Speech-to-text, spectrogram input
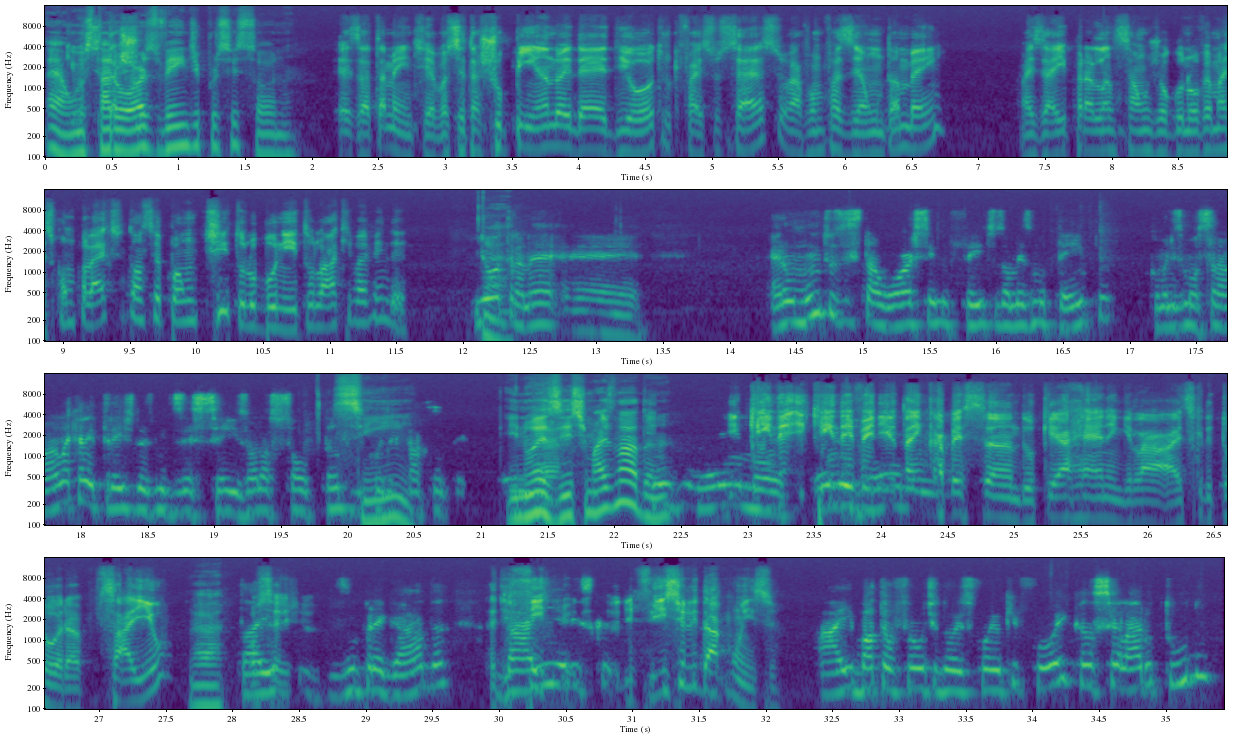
É, um Star tá Wars vende por si só, né? Exatamente. É você tá chupinhando a ideia de outro que faz sucesso. Ah, vamos fazer um também. Mas aí pra lançar um jogo novo é mais complexo, então você põe um título bonito lá que vai vender. E É. outra, né? é, eram muitos Star Wars sendo feitos ao mesmo tempo, como eles mostraram lá naquela E3 de 2016. Olha só o tanto Sim. de coisa que tá acontecendo. E não É. existe mais nada, né? E quem, de- e quem deveria estar encabeçando, que é a Henning lá, a escritora, saiu. É. Tá Ou aí seja, desempregada. é Daí difícil, eles- é difícil lidar com isso. Aí Battlefront 2 foi o que foi, cancelaram tudo.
